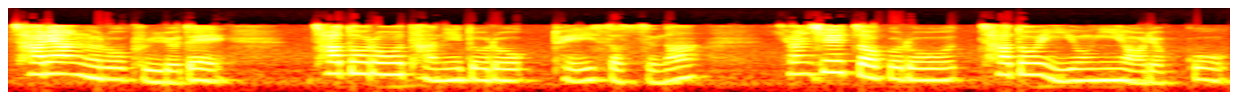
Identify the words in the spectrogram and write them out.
차량으로 분류돼 차도로 다니도록 돼 있었으나 현실적으로 차도 이용이 어렵고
